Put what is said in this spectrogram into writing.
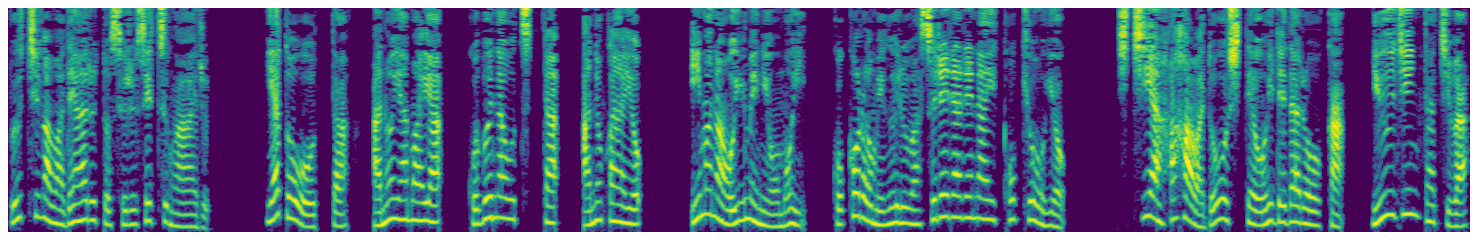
ブチ川であるとする説がある。野党を追った、あの山や、小舟を釣った、あの川よ。今なお夢に思い、心巡る忘れられない故郷よ。父や母はどうしておいでだろうか。友人たちは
